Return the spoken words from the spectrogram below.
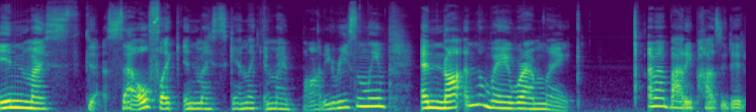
in myself like in my skin like in my body recently and not in the way where i'm like i'm a body positive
